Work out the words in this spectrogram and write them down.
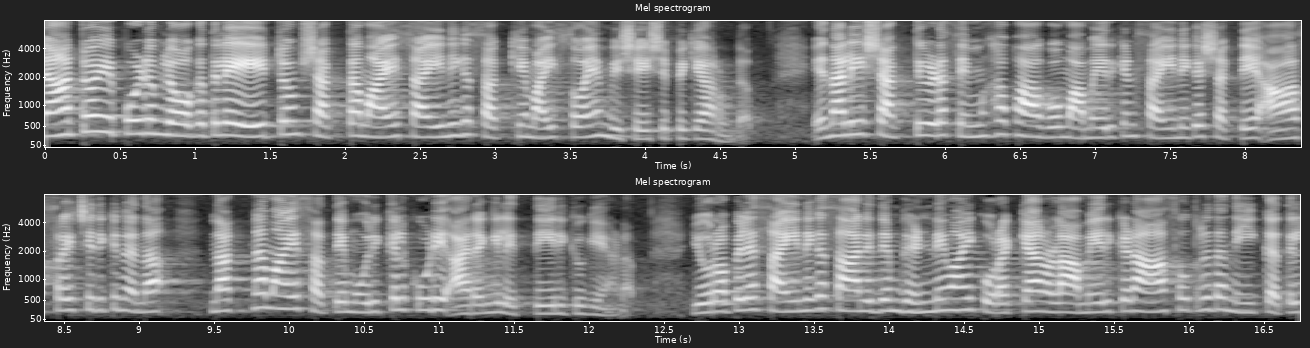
നാറ്റോ എപ്പോഴും ലോകത്തിലെ ഏറ്റവും ശക്തമായ സൈനിക സഖ്യമായി സ്വയം വിശേഷിപ്പിക്കാറുണ്ട്. എന്നാൽ ഈ ശക്തിയുടെ സിംഹഭാഗവും അമേരിക്കൻ സൈനിക ശക്തിയെ ആശ്രയിച്ചിരിക്കുന്നുവെന്ന നഗ്നമായ സത്യം ഒരിക്കൽ കൂടി അരങ്ങിലെത്തിയിരിക്കുകയാണ് യൂറോപ്പിലെ സൈനിക സാന്നിധ്യം ഗണ്യമായി കുറയ്ക്കാനുള്ള അമേരിക്കയുടെ ആസൂത്രിത നീക്കത്തിൽ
